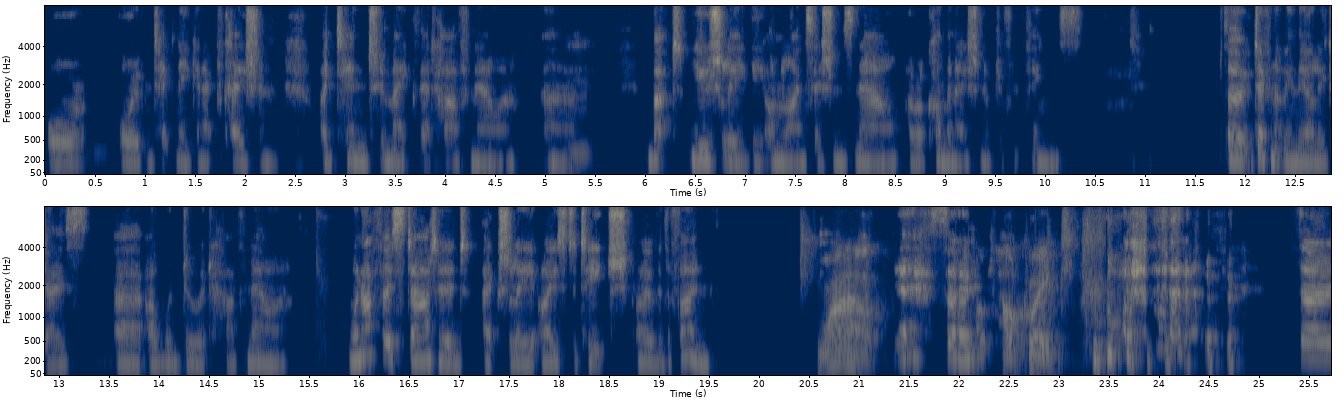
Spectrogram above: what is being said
or or even technique and application. I tend to make that half an hour. Uh, Mm. But usually the online sessions now are a combination of different things. So definitely in the early days, uh, I would do it half an hour. When I first started, actually, I used to teach over the phone. Wow, Yeah, so how, how quaint. so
